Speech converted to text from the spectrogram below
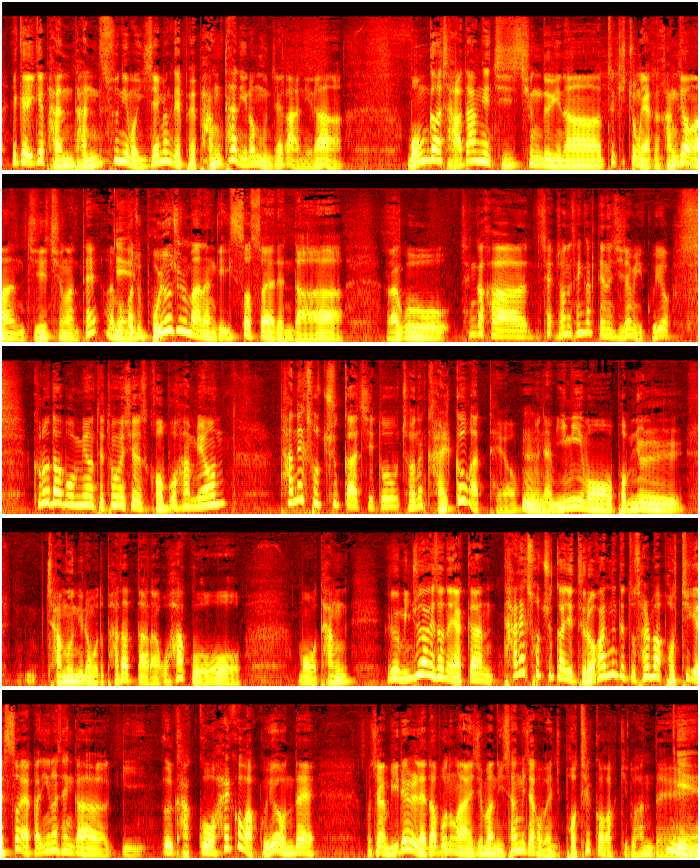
그러니까 이게 반, 단순히 뭐 이재명 대표의 방탄 이런 문제가 아니라 뭔가 자당의 지지층들이나 특히 좀 약간 강경한 지지층한테 아, 뭔가 네. 좀 보여줄 만한 게 있었어야 된다 라고 생각하 세- 저는 생각되는 지점이 있고요. 그러다 보면 대통령실에서 거부하면 탄핵 소추까지도 저는 갈 것 같아요. 음. 왜냐하면 이미 뭐 법률 자문 이런 것도 받았다라고 하고 뭐 당 그리고 민주당에서는 약간 탄핵 소추까지 들어갔는데도 설마 버티겠어? 약간 이런 생각을 갖고 할 것 같고요. 근데 뭐 제가 미래를 내다보는 건 아니지만 이상민 장관 왠지 버틸 것 같기도 한데. 예.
